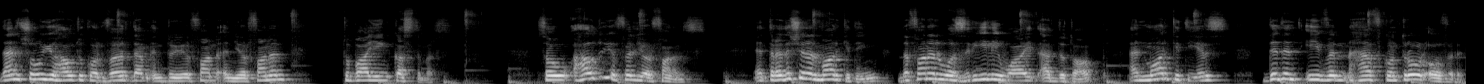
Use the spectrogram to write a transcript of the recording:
then show you how to convert them into your fun in your funnel to buying customers. So, how do you fill your funnels? In traditional marketing, the funnel was really wide at the top, and marketeers didn't even have control over it.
